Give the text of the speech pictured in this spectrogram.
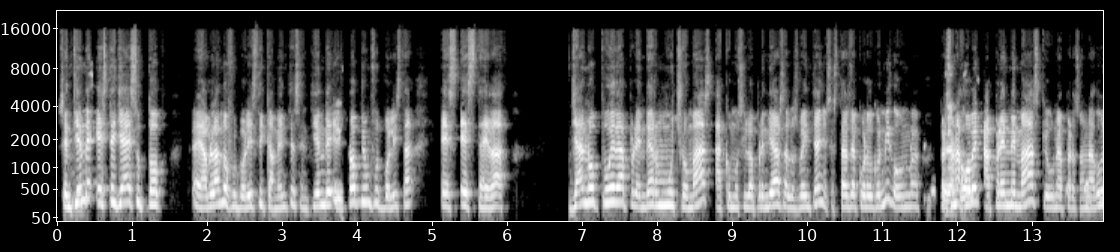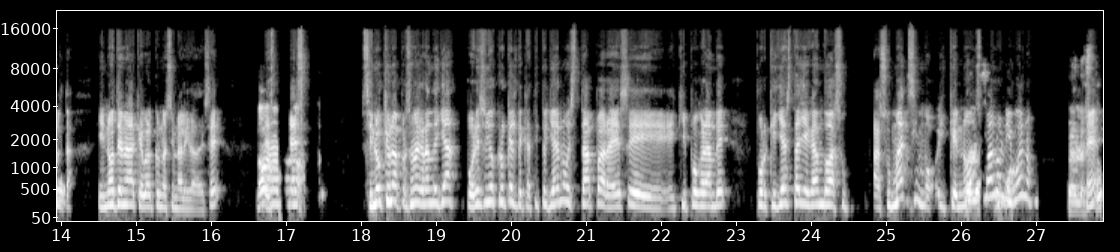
¿Se entiende? Este ya es su top eh, hablando futbolísticamente, se entiende, sí. el top de un futbolista es esta edad. Ya no puede aprender mucho más a como si lo aprendieras a los 20 años. ¿Estás de acuerdo conmigo? Una persona joven aprende más que una persona adulta y no tiene nada que ver con nacionalidades, ¿eh? No, es, no, no. Es, sino que una persona grande ya. Por eso yo creo que el Tecatito ya no está para ese equipo grande porque ya está llegando a su, a su máximo y que no es malo estuvo. ni bueno. Pero lo ¿Eh? estuvo,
